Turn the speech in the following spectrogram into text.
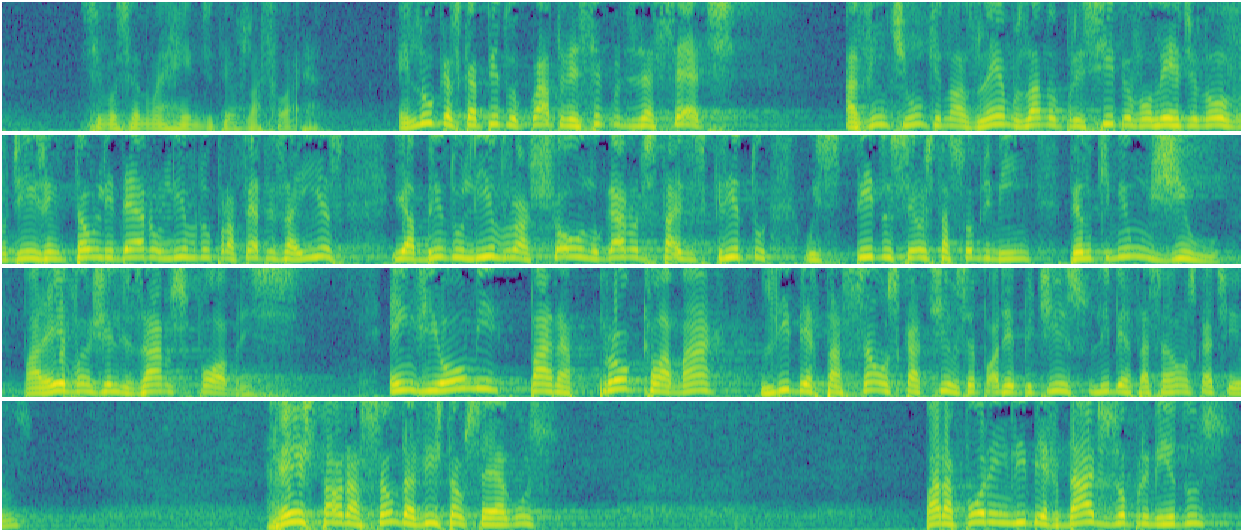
Se você não é reino de Deus lá fora. Em Lucas capítulo 4, versículo 17, a 21 que nós lemos lá no princípio, eu vou ler de novo, diz: Então lhe deram o livro do profeta Isaías, e abrindo o livro, achou o lugar onde estava escrito: O Espírito do Senhor está sobre mim, pelo que me ungiu para evangelizar os pobres. Enviou-me para proclamar libertação aos cativos. Você pode repetir isso? Libertação aos cativos. Restauração da vista aos cegos. Para pôr em liberdade os oprimidos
